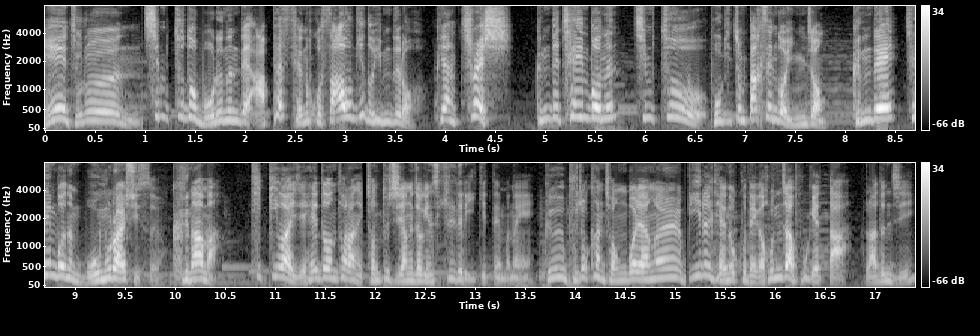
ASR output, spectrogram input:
얘 둘은 침투도 모르는데 앞에서 대놓고 싸우기도 힘들어. 그냥 트래쉬. 근데 체인버는 침투 보기 좀 빡센 거 인정. 근데 체인버는 몸으로 할 수 있어요. 그나마. TP와 이제 헤드헌터라는 전투 지향적인 스킬들이 있기 때문에 그 부족한 정보량을 B를 대놓고 내가 혼자 보겠다 라든지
